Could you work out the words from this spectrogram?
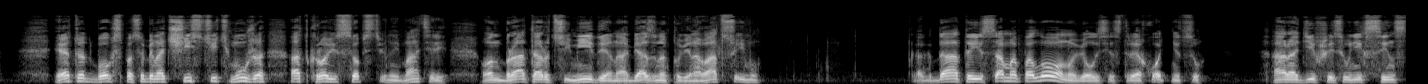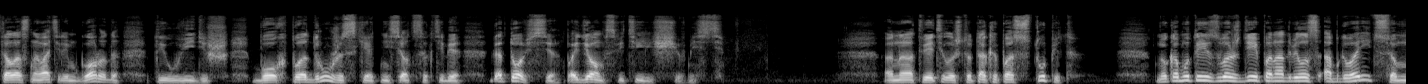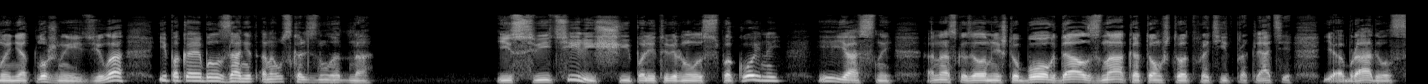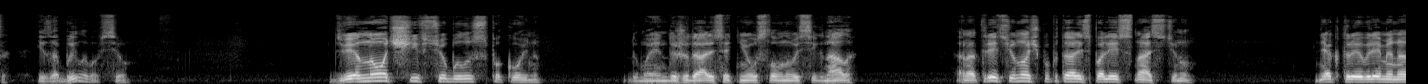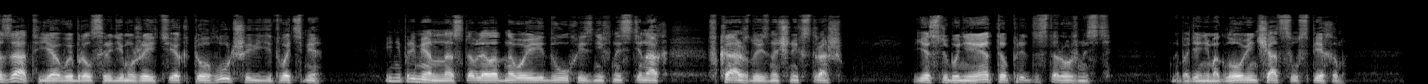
Этот бог способен очистить мужа от крови собственной матери. Он брат Артемиды, она обязана повиноваться ему. Когда-то и сам Аполлон увел сестры-охотницу, а родившийся у них сын стал основателем города, ты увидишь, бог по-дружески отнесется к тебе. Готовься, пойдем в святилище вместе. Она ответила, что так и поступит, но кому-то из вождей понадобилось обговорить со мной неотложные дела, и пока я был занят, она ускользнула одна. Из святилища Ипполита вернулась спокойной и ясной. Она сказала мне, что Бог дал знак о том, что отвратит проклятие. Я обрадовался и забыл обо всем. Две ночи все было спокойно. Думаю, они дожидались от нее условного сигнала. А на третью ночь попытались полезть на стену. Некоторое время назад я выбрал среди мужей тех, кто лучше видит во тьме, и непременно оставлял одного или двух из них на стенах в каждую из ночных страж. Если бы не эта предосторожность, нападение могло увенчаться успехом.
